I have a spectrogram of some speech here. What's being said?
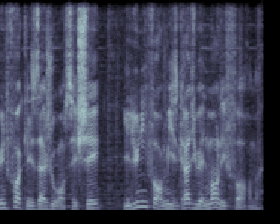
Une fois que les ajouts ont séché, il uniformise graduellement les formes.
